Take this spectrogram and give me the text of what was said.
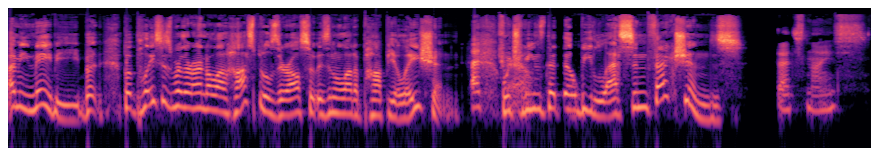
I mean, maybe, but but places where there aren't a lot of hospitals, there also isn't a lot of population, which means that there'll be less infections. that's nice.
